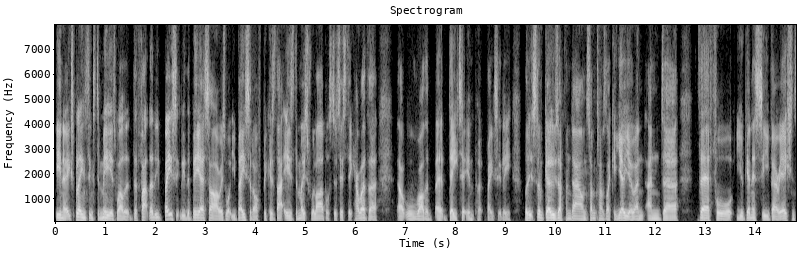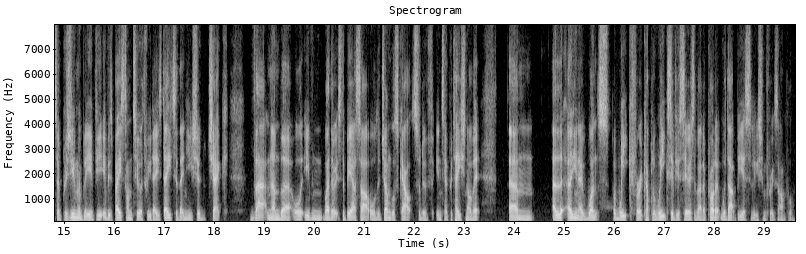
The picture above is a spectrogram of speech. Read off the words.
you know explains things to me as well the fact that it, basically the bsr is what you base it off because that is the most reliable statistic. However uh, or rather uh, data input basically. But it sort of goes up and down sometimes like a yo-yo and and uh, therefore you're going to see variation. So presumably if, you, if it's based on two or three days data then you should check that number or even whether it's the bsr or the jungle scout sort of interpretation of it um, a, a, you know once a week for a couple of weeks if you're serious about a product. Would that be a solution for example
